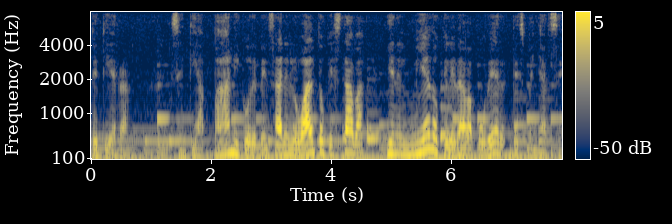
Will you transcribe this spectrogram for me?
de tierra. Sentía pánico de pensar en lo alto que estaba y en el miedo que le daba poder despeñarse.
